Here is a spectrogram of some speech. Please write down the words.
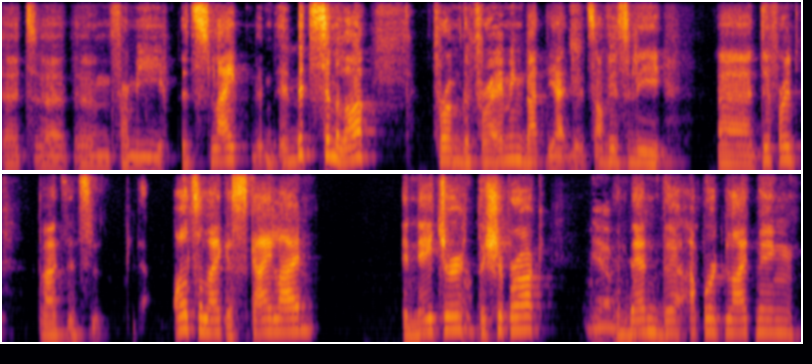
it uh, um, for me. It's like a bit similar from the framing, but yeah, it's obviously uh, different. But it's also like a skyline in nature, the shiprock. Yeah. And then the upward lightning,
